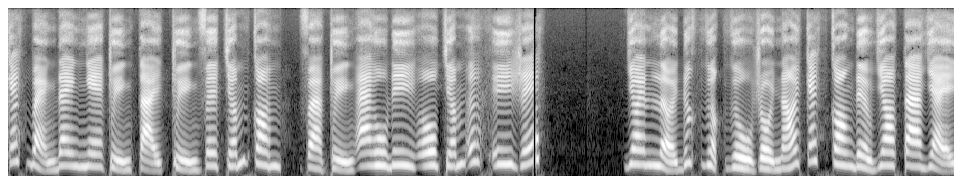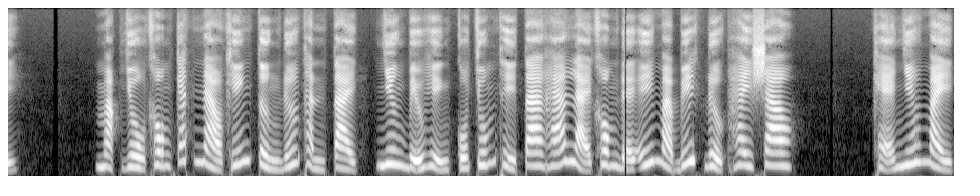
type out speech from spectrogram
Các bạn đang nghe truyện tại truyệnv.com và truyệnaudio.fiz. Do anh Lợi Đức gật gù rồi nói các con đều do ta dạy. Mặc dù không cách nào khiến từng đứa thành tài, nhưng biểu hiện của chúng thì ta há lại không để ý mà biết được hay sao? Khẽ nhíu mày,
